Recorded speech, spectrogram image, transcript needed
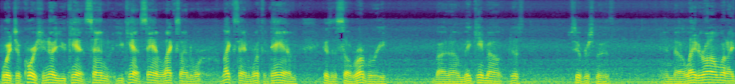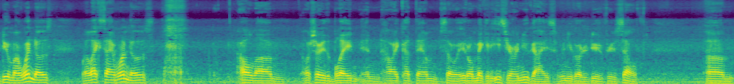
Which, of course, you know you can't sand you can't sand Lexan Lexan worth a damn because it's so rubbery. But um, it came out just super smooth. And uh, later on, when I do my windows, my Lexan windows, I'll um, I'll show you the blade and how I cut them so it'll make it easier on you guys when you go to do it for yourself. Um,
